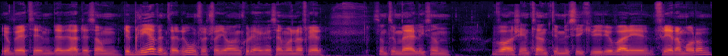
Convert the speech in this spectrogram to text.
jobbade jag i team där vi hade som, det blev en tradition. Först var jag och en kollega och sen var några fler som tog med liksom varsin töntig musikvideo varje fredag morgon.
